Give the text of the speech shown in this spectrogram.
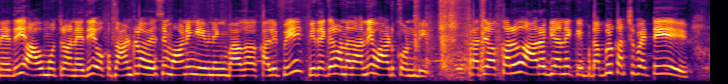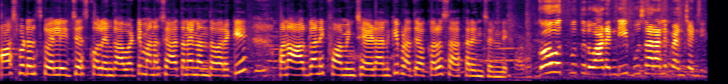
అనేది ఆవు మూత్రం అనేది ఒక దాంట్లో వేసి మార్నింగ్ ఈవినింగ్ బాగా కలిపి మీ దగ్గర ఉన్నదాన్ని వాడుకోండి. ప్రతి ఒక్కరూ ఆరోగ్యానికి డబ్బులు ఖర్చు పెట్టి హాస్పిటల్స్కి వెళ్ళి ఇచ్చేసుకోలేం కాబట్టి మనకు చేతనైనంత వరకు మనం ఆర్గానిక్ ఫార్మింగ్ చేయడానికి ప్రతి ఒక్కరూ సహకరించండి. గో ఉత్పత్తులు వాడండి భూసారాన్ని పెంచండి.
